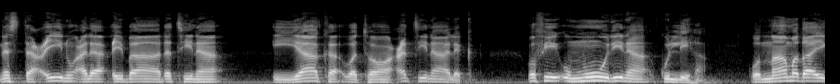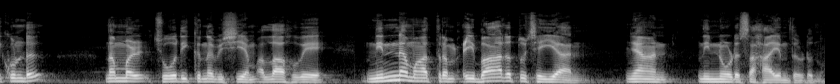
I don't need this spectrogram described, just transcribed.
നസ്തഈനു അല ഇബാദത്തിന ഇയാഖ വത്തോഅത്തിനാലക് ലക്. വഫി ഉമ്മൂരിന കുല്ലിഹ. ഒന്നാമതായി കൊണ്ട് നമ്മൾ ചോദിക്കുന്ന വിഷയം അള്ളാഹുവെ നിന്നെ മാത്രം ഇബാദത്തു ചെയ്യാൻ ഞാൻ നിന്നോട് സഹായം തേടുന്നു.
